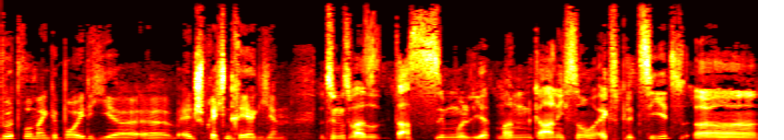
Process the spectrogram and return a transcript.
wird wohl mein Gebäude hier äh, entsprechend reagieren? Beziehungsweise das simuliert man gar nicht so explizit, äh,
